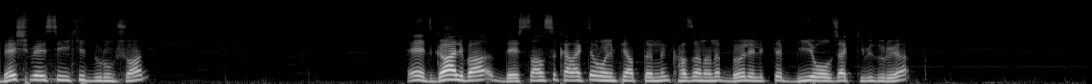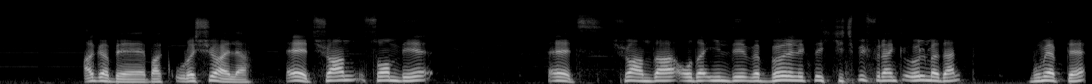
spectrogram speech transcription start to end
5 vs 2 durum şu an. Evet galiba destansı karakter olimpiyatlarının kazananı böylelikle B olacak gibi duruyor. Aga be bak uğraşıyor hala. Evet şu an son Evet şu anda o da indi ve böylelikle hiçbir Frank ölmeden bu map'te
